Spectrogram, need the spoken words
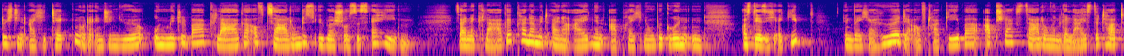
durch den Architekten oder Ingenieur unmittelbar Klage auf Zahlung des Überschusses erheben. Seine Klage kann er mit einer eigenen Abrechnung begründen, aus der sich ergibt, in welcher Höhe der Auftraggeber Abschlagszahlungen geleistet hat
